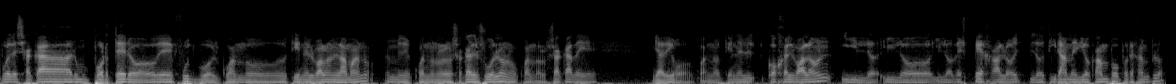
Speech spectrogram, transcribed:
puede sacar un portero de fútbol cuando tiene el balón en la mano, cuando no lo saca del suelo, no, cuando lo saca de, ya digo, cuando tiene el, coge el balón y lo, y lo, y lo despeja, lo, lo, tira a medio campo, por ejemplo,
